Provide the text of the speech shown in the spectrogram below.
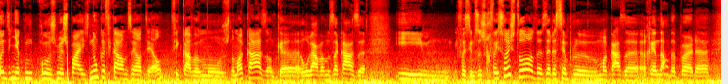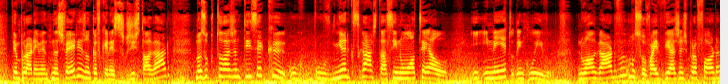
quando vinha com, com, os meus pais, nunca ficávamos em hotel, ficávamos numa casa, onde alugávamos a casa e, e, fazíamos as refeições todas. Era sempre uma casa arrendada para temporariamente nas férias, nunca fiquei nesse registro de Algarve. Mas o que toda a gente diz é que o, o dinheiro que se gasta assim num hotel, e, e, nem é tudo incluído, no Algarve, uma pessoa vai de viagens para fora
